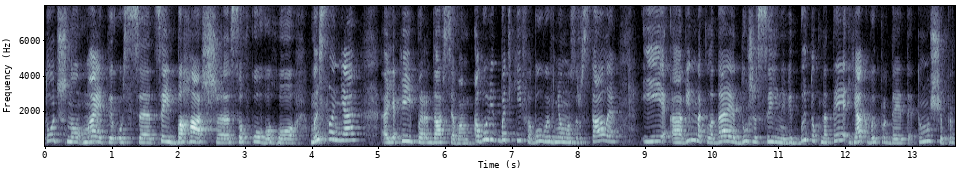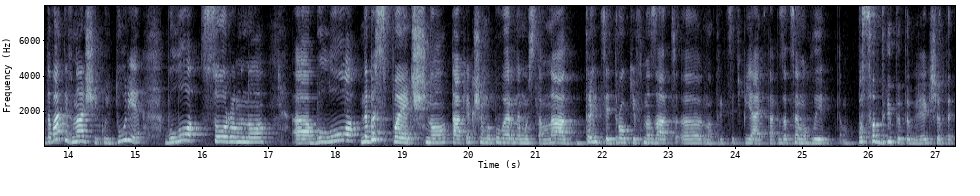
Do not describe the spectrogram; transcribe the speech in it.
точно маєте ось е, цей багаж е, совкового мислення, е, який передався вам або від батьків, або ви в ньому зростали. І е, він накладає дуже сильний відбиток на те, як ви продаєте. Тому що продавати в нашій культурі було соромно, е, було небезпечно, так, якщо ми повернемось там на 30 років назад, е, на 35, так, за це могли там посадити тебе, якщо ти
